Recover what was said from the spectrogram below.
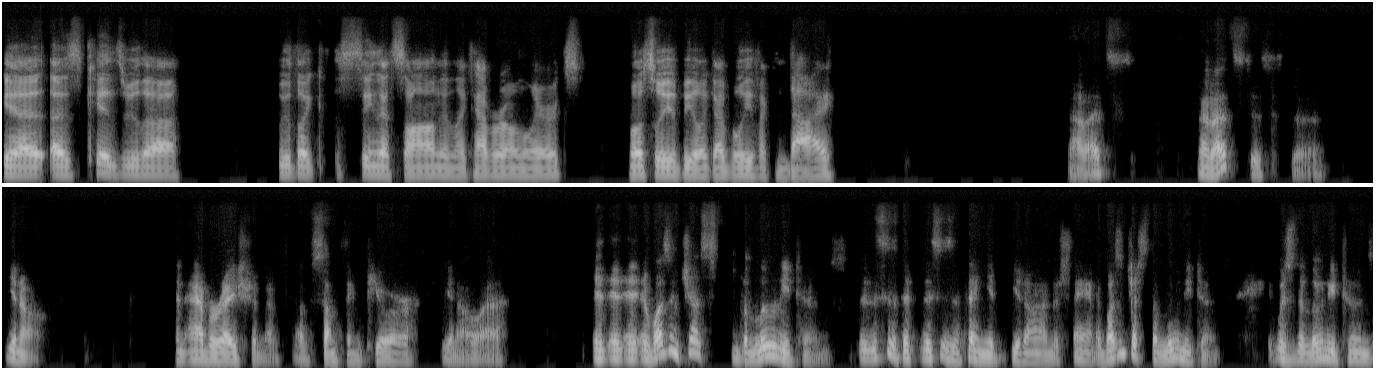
yeah, as kids we would uh we would like sing that song and like have our own lyrics. Mostly it'd be like I believe I can die. Now that's now that's just uh, you know an aberration of of something pure. You know, uh, it, it it wasn't just the Looney Tunes. This is the this is the thing you you don't understand. It wasn't just the Looney Tunes. It was the Looney Tunes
